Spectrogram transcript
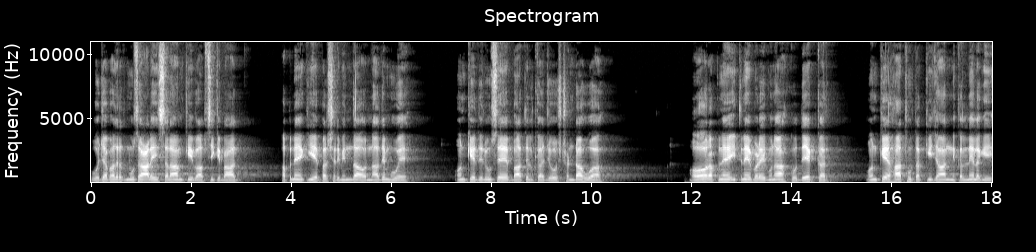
وہ جب حضرت موسیٰ علیہ السلام کی واپسی کے بعد اپنے کیے پر شرمندہ اور نادم ہوئے، ان کے دلوں سے باطل کا جوش ٹھنڈا ہوا۔ اور اپنے اتنے بڑے گناہ کو دیکھ کر ان کے ہاتھوں تک کی جان نکلنے لگی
